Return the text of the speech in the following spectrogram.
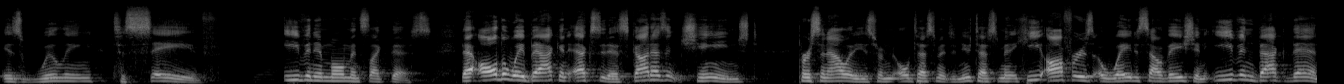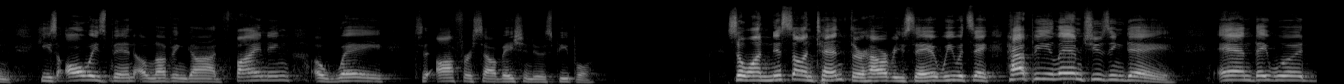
is willing to save even in moments like this. That all the way back in Exodus, God hasn't changed personalities from Old Testament to New Testament, he offers a way to salvation. Even back then, he's always been a loving God, finding a way to offer salvation to his people. So on Nisan 10th, or however you say it, we would say, Happy Lamb Choosing Day. And they would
